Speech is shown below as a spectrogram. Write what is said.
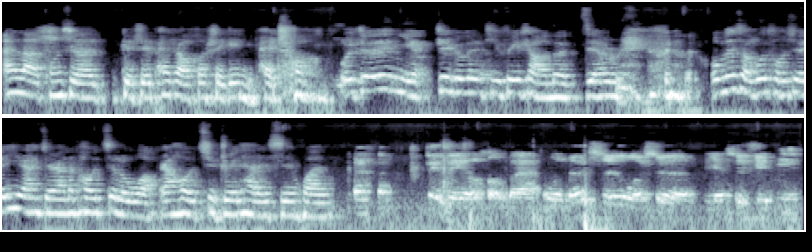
艾拉同学给谁拍照和谁给你拍照？我觉得你这个问题非常的尖锐。我们的小郭同学毅然决然的抛弃了我，然后去追他的新欢。并没有好吧？我当时我是也是给你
